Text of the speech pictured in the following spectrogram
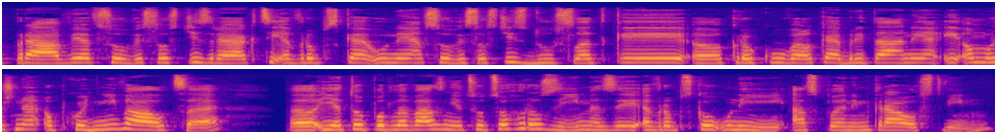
právě v souvislosti s reakcí Evropské unie, v souvislosti s důsledky e, kroků Velké Británie i o možné obchodní válce. Je to podle vás něco, co hrozí mezi Evropskou unii a Spojeným královstvím?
